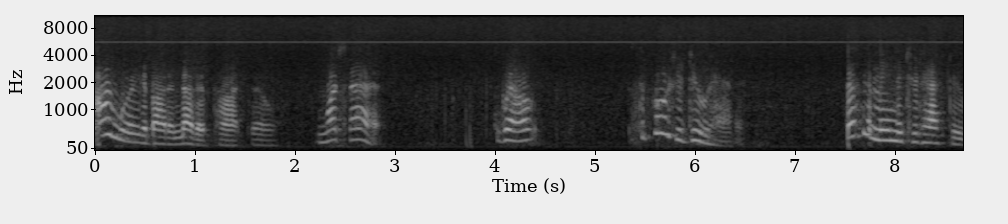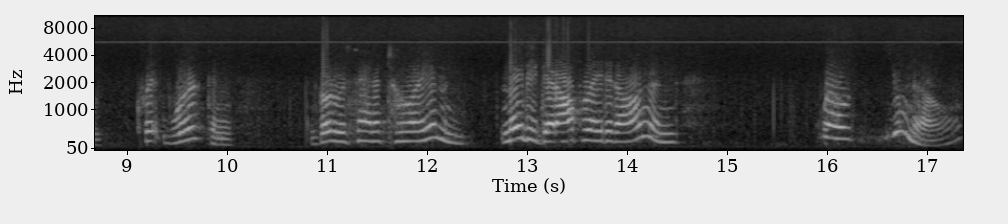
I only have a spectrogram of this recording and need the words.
I'm worried about another part, though. What's that? Well, suppose you do have it. Doesn't it mean that you'd have to quit work and, and go to a sanatorium and maybe get operated on and, well, you know.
